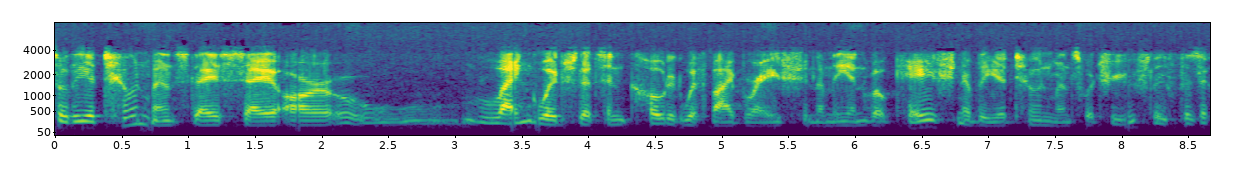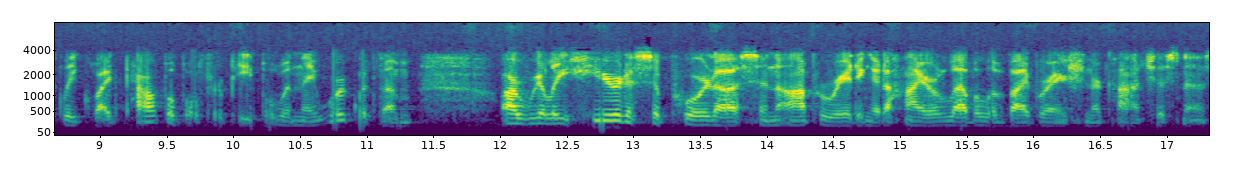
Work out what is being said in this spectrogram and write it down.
So the attunements, they say, are language that's encoded with vibration, and the invocation of the attunements, which are usually physically quite palpable for people when they work with them, are really here to support us in operating at a higher level of vibration or consciousness.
